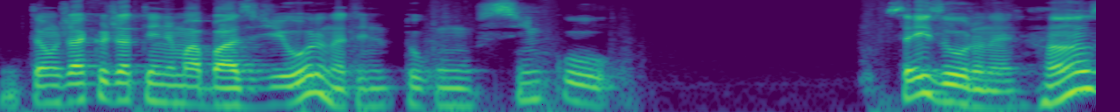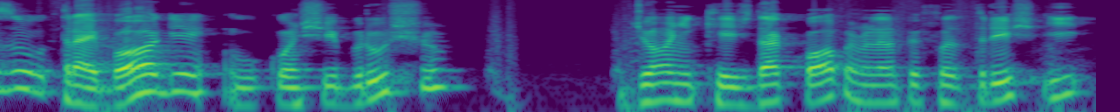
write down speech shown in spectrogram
Então já que eu já tenho uma base de ouro, né? Tô com 5... 6 ouro, né? Hanzo, Triborg, o Conchi Bruxo, Johnny Cage da Copa, Milena Perforatriz e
